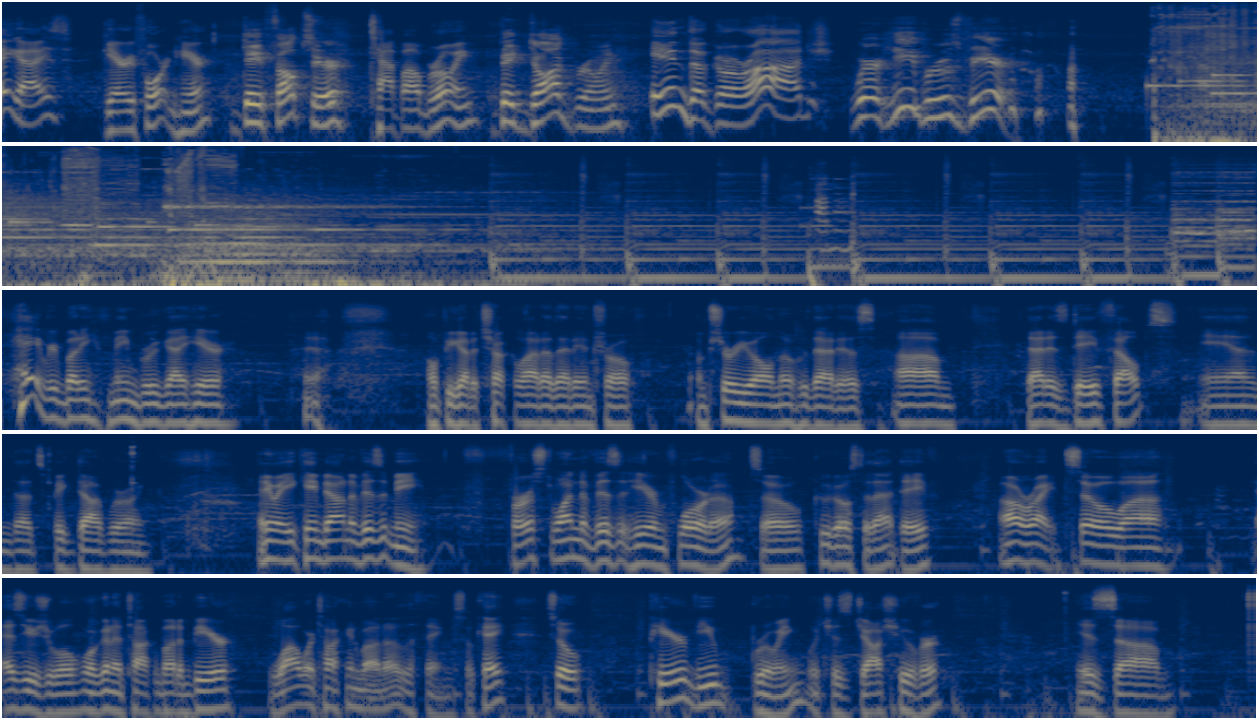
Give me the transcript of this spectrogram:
Hey guys, Gary Fortin here. Dave Phelps here. Tap Out Brewing. Big Dawg Brewing. In the garage. Where he brews beer. Hey everybody, Main Brew Guy here. Hope you got a chuckle out of that intro. I'm sure you all know who that is. Um, that is Dave Phelps, and that's Big Dawg Brewing. Anyway, he came down to visit me. First one to visit here in Florida, so kudos to that, Dave. All right, so uh, as usual, we're going to talk about a beer while we're talking about other things, okay? So, Pierview Brewing, which is Josh Hoover, is um,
